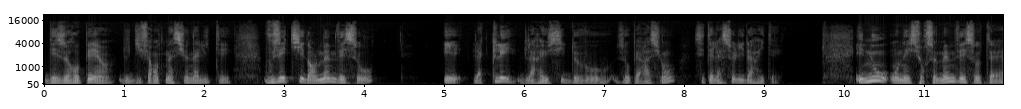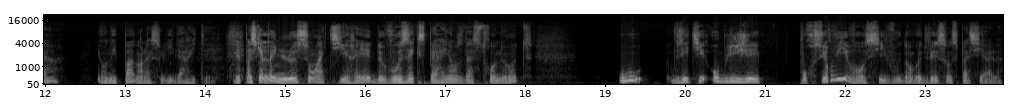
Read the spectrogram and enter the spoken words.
des Européens de différentes nationalités. Vous étiez dans le même vaisseau et la clé de la réussite de vos opérations, c'était la solidarité. Et nous, on est sur ce même vaisseau Terre et on n'est pas dans la solidarité. Est-ce qu'il n'y a pas une leçon à tirer de vos expériences d'astronaute où vous étiez obligé, pour survivre aussi, vous, dans votre vaisseau spatial,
